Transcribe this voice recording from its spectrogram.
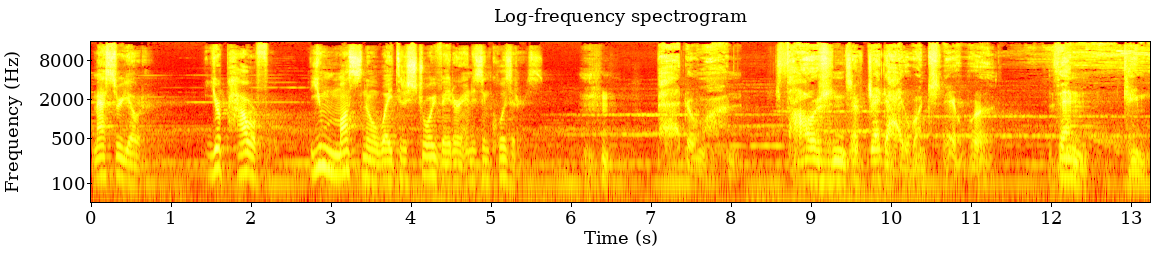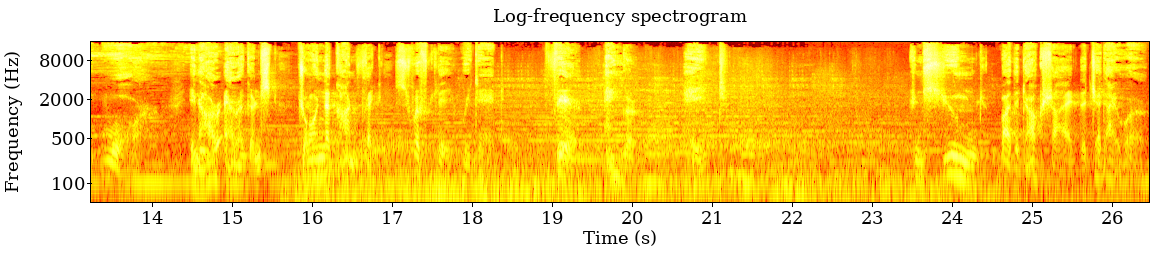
Master Yoda, you're powerful. You must know a way to destroy Vader and his Inquisitors. Hmm. Padawan. Thousands of Jedi once there were. Then came war. In our arrogance, joined the conflict. Swiftly we did. Fear, anger, hate. Consumed by the dark side, the Jedi were.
